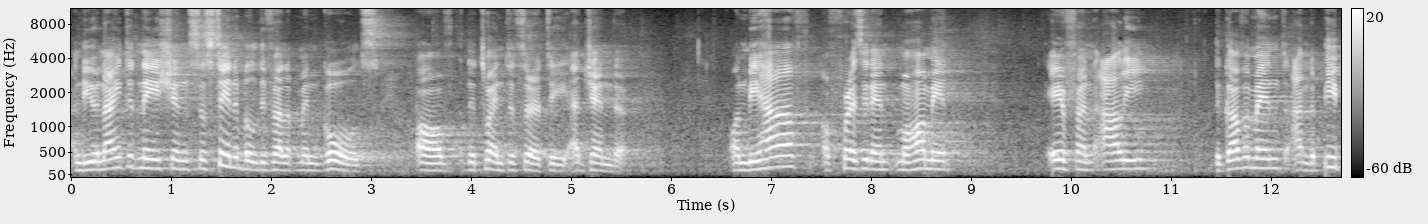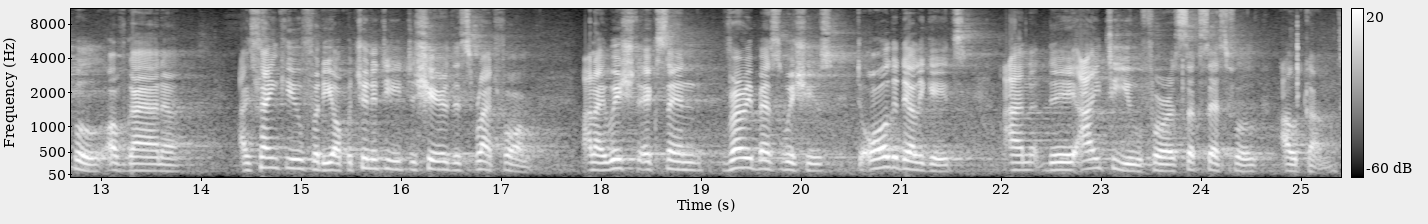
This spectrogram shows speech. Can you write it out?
and the United Nations Sustainable Development Goals of the 2030 agenda. On behalf of President Mohamed Irfaan Ali, the government and the people of Guyana, I thank you for the opportunity to share this platform and I wish to extend very best wishes to all the delegates and the ITU for successful outcomes.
